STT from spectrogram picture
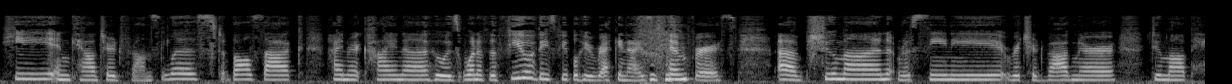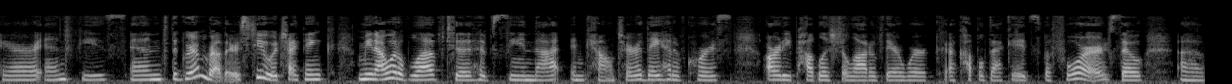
he encountered Franz Liszt, Balzac, Heinrich Heine, who was one of the few of these people who recognized him first, um, Schumann, Rossini, Richard Wagner, Dumas père and fils, and the Grimm brothers too, which I think, I mean, I would have loved to have seen that encounter. They had, of course, already published a lot of their work a couple decades before, so. Uh,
